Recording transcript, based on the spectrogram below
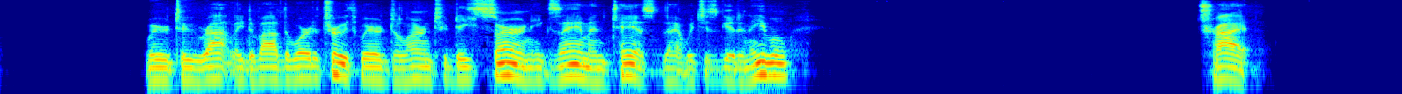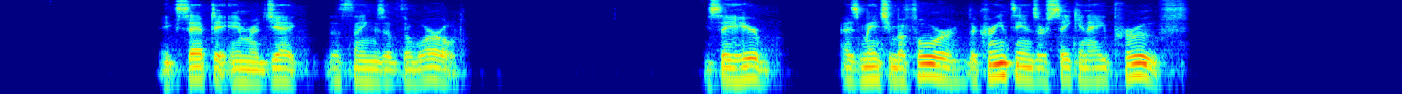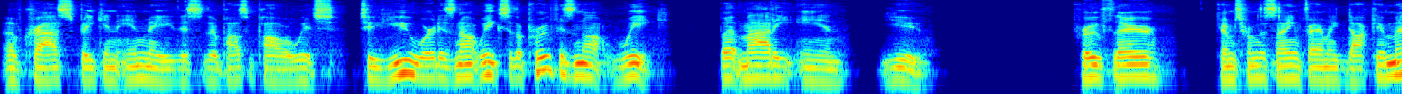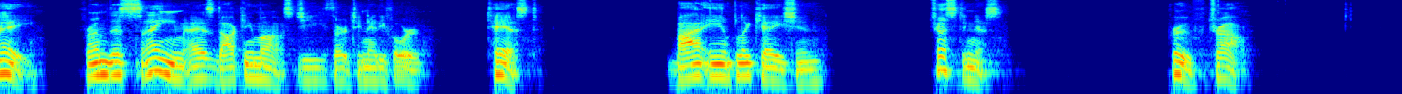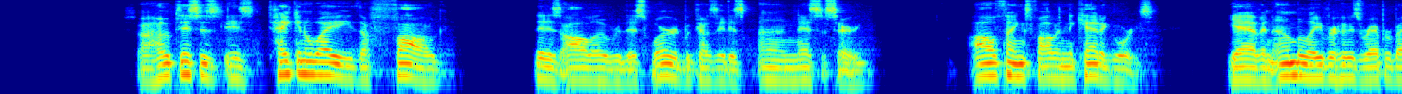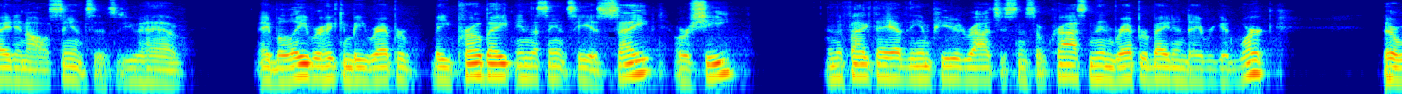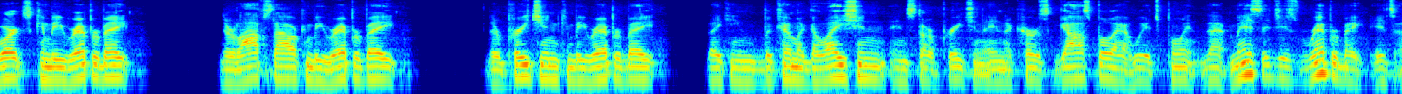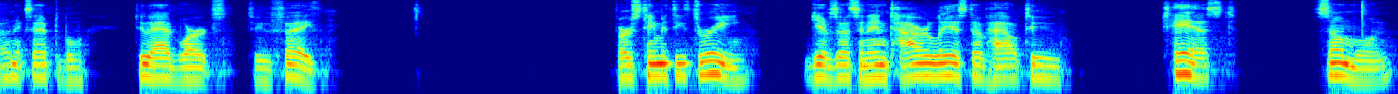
We're to rightly divide the word of truth. We're to learn to discern, examine, test that which is good and evil. Try it. Accept it and reject the things of the world. You see here, as mentioned before, the Corinthians are seeking a proof of Christ speaking in me. This is the Apostle Paul, which to you word is not weak. So the proof is not weak, but mighty in you. Proof there comes from the same family, dokime, from the same as dokimos, G1384. Test. By implication, trustiness. Proof, trial. So I hope this is, is taking away the fog that is all over this word because it is unnecessary. All things fall into categories. You have an unbeliever who is reprobate in all senses. You have a believer who can be repro- be probate in the sense he is saved or she, and the fact they have the imputed righteousness of Christ, and then reprobate unto every good work. Their works can be reprobate their lifestyle can be reprobate. Their preaching can be reprobate. They can become a Galatian and start preaching an accursed gospel, at which point that message is reprobate. It's unacceptable to add works to faith. 1 Timothy 3 gives us an entire list of how to test someone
